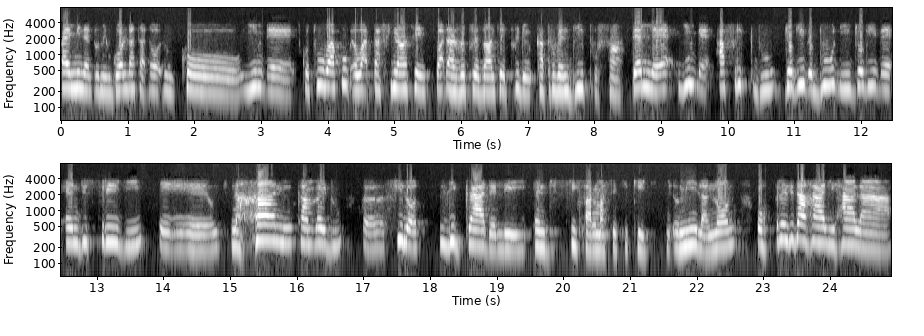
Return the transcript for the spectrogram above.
Fay minen ɗo min gollata ɗo ɗum ko yimɓe ko tubakuɓe waɗta financé waɗan représenté plus de 90 pour cent. Delle yimɓe afrique du jogiiɓe buuɗi jogiiɓe industrie ji e no haani kamɓe du e, filo liggaade ley industrie pharmaceutique ji. Miɗo miila noon. O président haali haala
